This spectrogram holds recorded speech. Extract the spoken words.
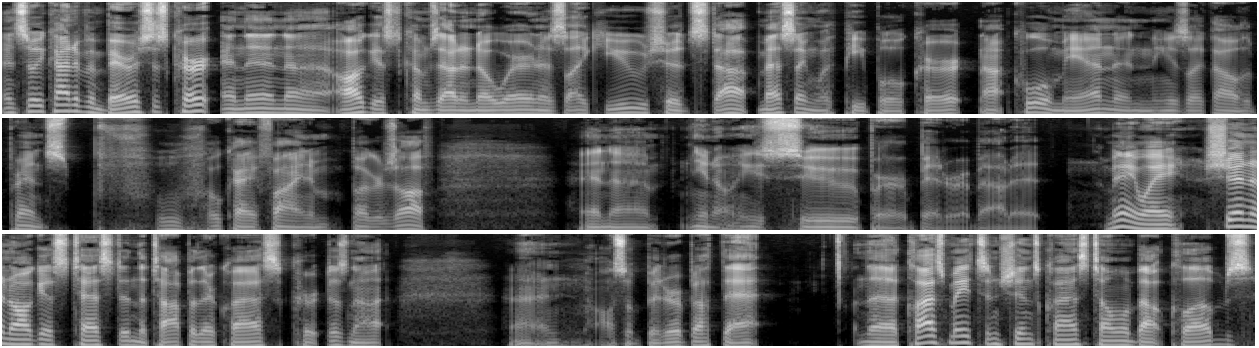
And so he kind of embarrasses Kurt, and then uh, August comes out of nowhere and is like, "You should stop messing with people, Kurt. Not cool, man." And he's like, "Oh, the prince. Oof, okay, fine," and buggers off. And uh, you know he's super bitter about it. Anyway, Shin and August test in the top of their class. Kurt does not, and also bitter about that. The classmates in Shin's class tell him about clubs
